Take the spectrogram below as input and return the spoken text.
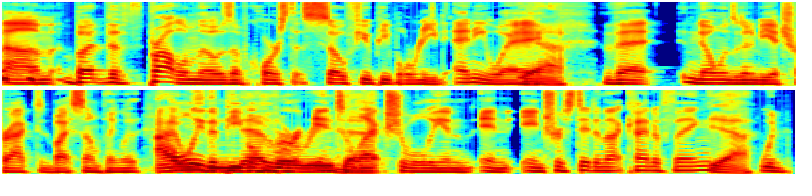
Um, but the problem, though, is of course that so few people read anyway Yeah. that no one's going to be attracted by something with I only the people who are intellectually and, and interested in that kind of thing Yeah. would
